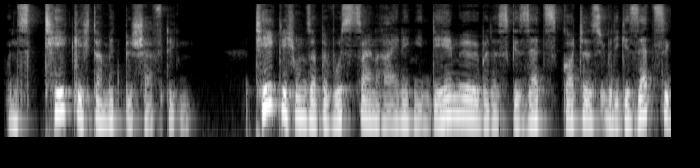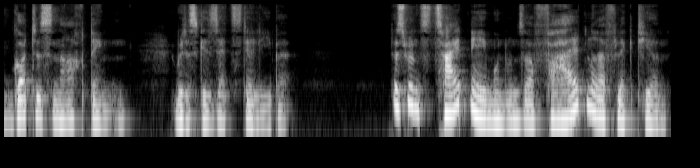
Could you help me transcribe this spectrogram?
uns täglich damit beschäftigen. Täglich unser Bewusstsein reinigen, indem wir über das Gesetz Gottes, über die Gesetze Gottes nachdenken, über das Gesetz der Liebe. Dass wir uns Zeit nehmen und unser Verhalten reflektieren,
